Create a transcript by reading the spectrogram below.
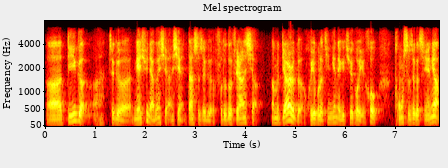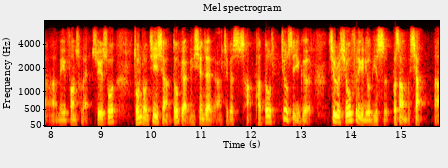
呃，第一个啊，这个连续两根小阳线，但是这个幅度都非常小。那么第二个，回补了今天的一个缺口以后，同时这个成交量啊没有放出来，所以说种种迹象都表明现在啊这个市场它都就是一个技术修复的一个牛皮市，不上不下啊，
